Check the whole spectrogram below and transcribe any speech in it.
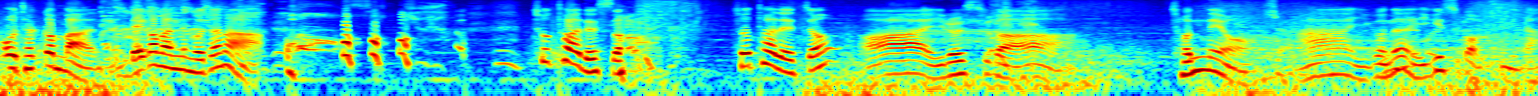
어 잠깐만. 내가 맞는 거잖아. 초토화 됐어. 초토화 됐죠? 아 이럴 수가. 졌네요. 아 이거는 이길 수가 없습니다.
